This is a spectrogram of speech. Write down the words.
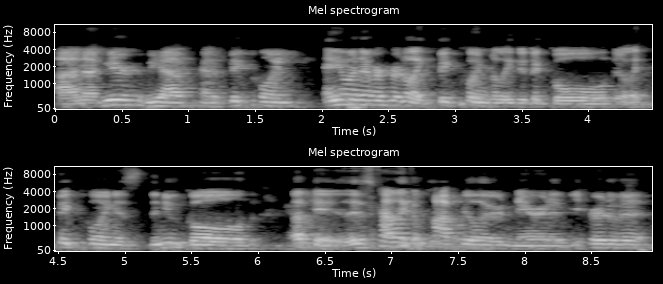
Uh, now here we have kind of Bitcoin. Anyone ever heard of like Bitcoin related to gold? Or like Bitcoin is the new gold. Okay, it's kind of like a popular narrative. You heard of it?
